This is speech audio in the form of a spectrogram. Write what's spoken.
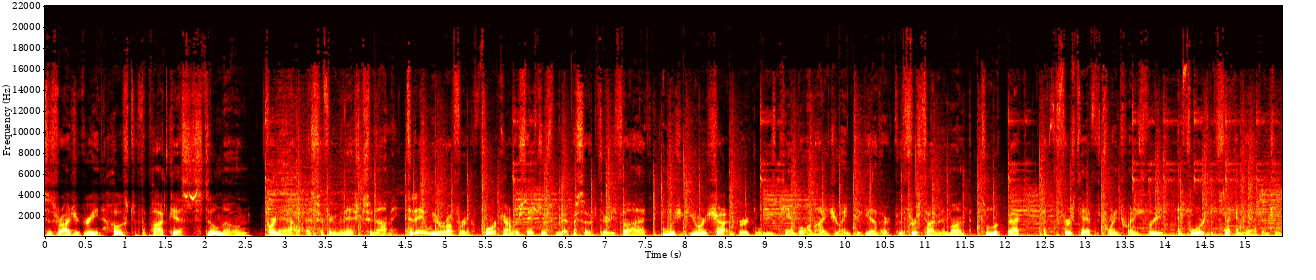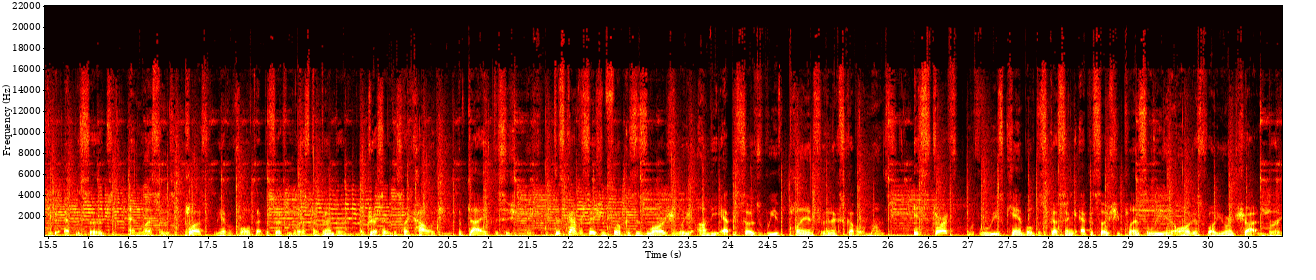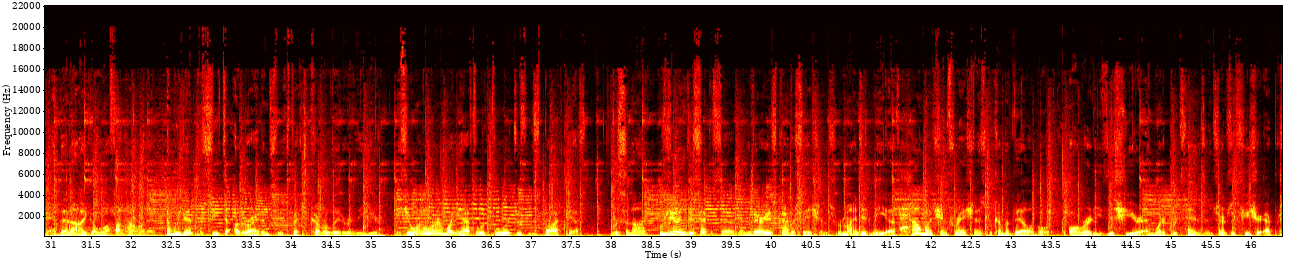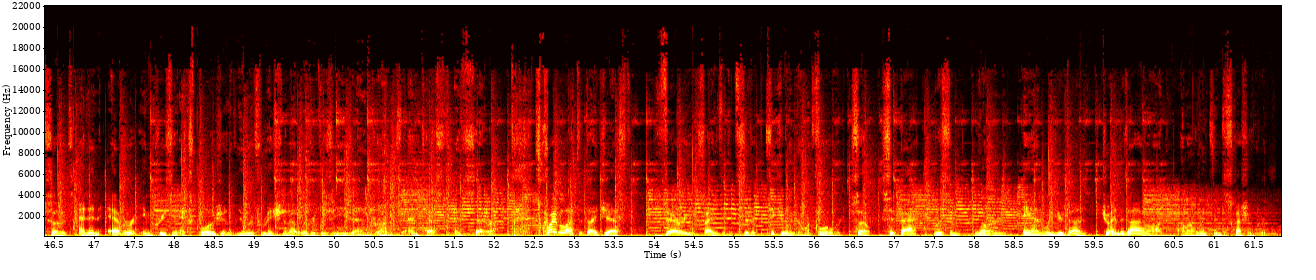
this is Roger Green, host of the podcast still known for now as Surfing the Nash Tsunami. Today we are offering four conversations from episode 35, in which Joern Schattenberg, Louise Campbell, and I joined together for the first time in a month to look back at the first half of 2023 and forward to the second half in terms of episodes and lessons. Plus, we have a vault episode from last November addressing the psychology of diet decision making. This conversation focuses largely on the episodes we have planned for the next couple of months. It starts Louise Campbell discussing episodes she plans to lead in August while Joern Schattenberg and then I go off on holiday. And we then proceed to other items we expect to cover later in the year. If you want to learn what you have to look forward to from this podcast, listen on. Reviewing this episode and the various conversations reminded me of how much information has become available already this year and what it pretends in terms of future episodes and an ever increasing explosion of new information about liver disease and drugs and tests, etc. It's quite a lot to digest very excited to consider, particularly going forward. So sit back, listen, learn, and when you're done, join the dialogue on our LinkedIn discussion group.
